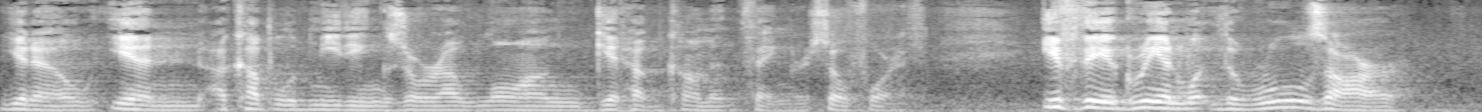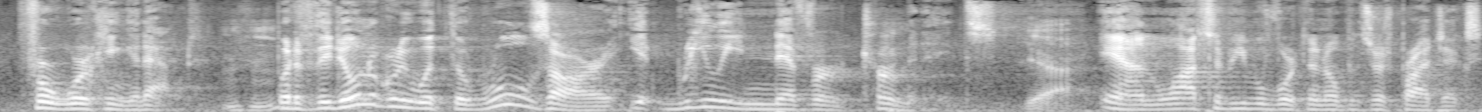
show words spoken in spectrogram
you know, in a couple of meetings or a long GitHub comment thing or so forth, if they agree on what the rules are for working it out. Mm-hmm. But if they don't agree what the rules are, it really never terminates. Yeah. And lots of people who've worked on open source projects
